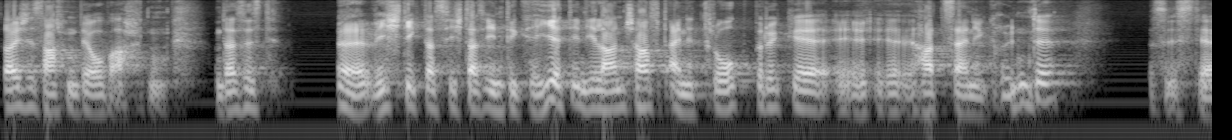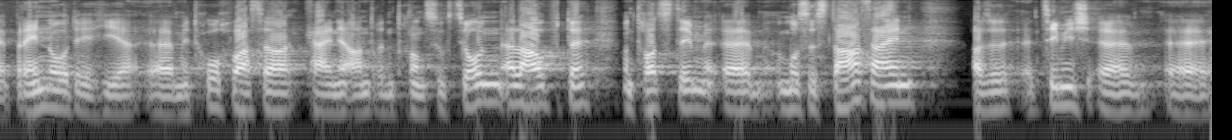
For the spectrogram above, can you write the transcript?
solche Sachen beobachten. Und das ist äh, wichtig, dass sich das integriert in die Landschaft. Eine Trogbrücke äh, äh hat seine Gründe. Das ist der Brenno, der hier äh, mit Hochwasser keine anderen Konstruktionen erlaubte. Und trotzdem äh, muss es da sein. Also ziemlich äh, äh,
